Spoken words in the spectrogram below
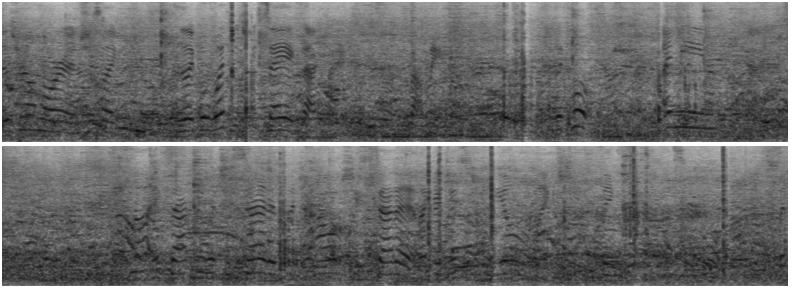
Israel Lauren and she's like, they're like, well, what did she say exactly about me? I was like, well, I mean, it's not exactly what she said. It's like how she said it. Like I just feel like she thinks I cool, but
